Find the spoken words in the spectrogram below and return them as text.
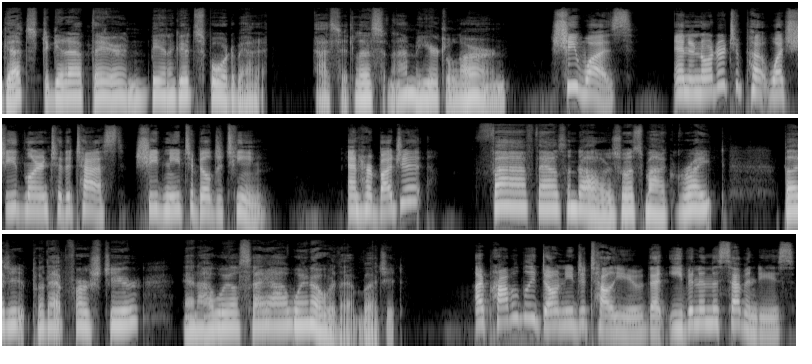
guts to get up there and being a good sport about it. I said, Listen, I'm here to learn. She was. And in order to put what she'd learned to the test, she'd need to build a team. And her budget? $5,000 was my great budget for that first year. And I will say I went over that budget. I probably don't need to tell you that even in the 70s,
